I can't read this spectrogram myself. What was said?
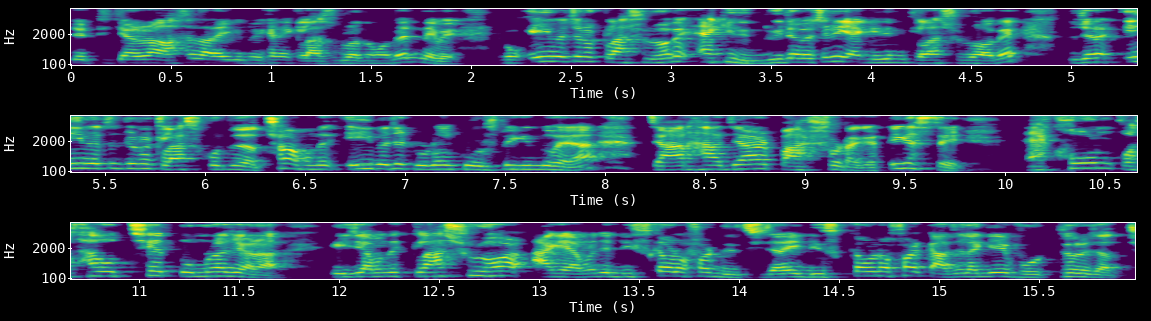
যে টিচাররা আছে তারা কিন্তু এখানে ক্লাসগুলো তোমাদের নেবে। এবং এই ব্যাচেরও ক্লাস শুরু হবে একই দিন, দুইটা ব্যাচেরই একই দিন ক্লাস শুরু হবে। তো যারা এই ব্যাচের জন্য ক্লাস করতে যাচ্ছ, আমাদের এই ব্যাচের টোটাল কোর্স কিন্তু ভাইয়া চার হাজার পাঁচশো টাকা, ঠিক আছে? এখন কথা হচ্ছে তোমরা যারা এই যে আমাদের ক্লাস শুরু হওয়ার আগে আমরা যে ডিসকাউন্ট অফার দিচ্ছি, যারা এই ডিসকাউন্ট অফার কাজে লাগিয়ে ভর্তি হয়ে যাচ্ছ,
